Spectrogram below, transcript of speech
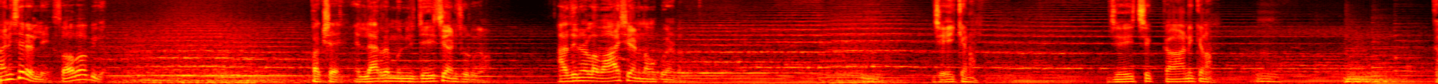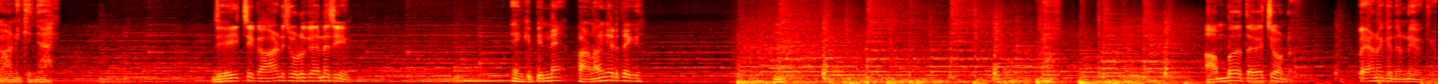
മനുഷ്യരല്ലേ സ്വാഭാവികം. പക്ഷേ എല്ലാവരുടെയും മുന്നിൽ ജയിച്ചു കാണിച്ചു കൊടുക്കണം. അതിനുള്ള വാശിയാണ് നമുക്ക് വേണ്ടത്. ജയിക്കണം. ജയിച്ച് കാണിക്കണം. കാണിക്കും ഞാൻ. ജയിച്ച് കാണിച്ചു കൊടുക്കുക തന്നെ ചെയ്യും. എങ്കിൽ പിന്നെ പണം എടുത്തേക്ക്. അമ്പത് തികച്ചുകൊണ്ട് വേണമെങ്കിൽ നിർണയിക്കും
